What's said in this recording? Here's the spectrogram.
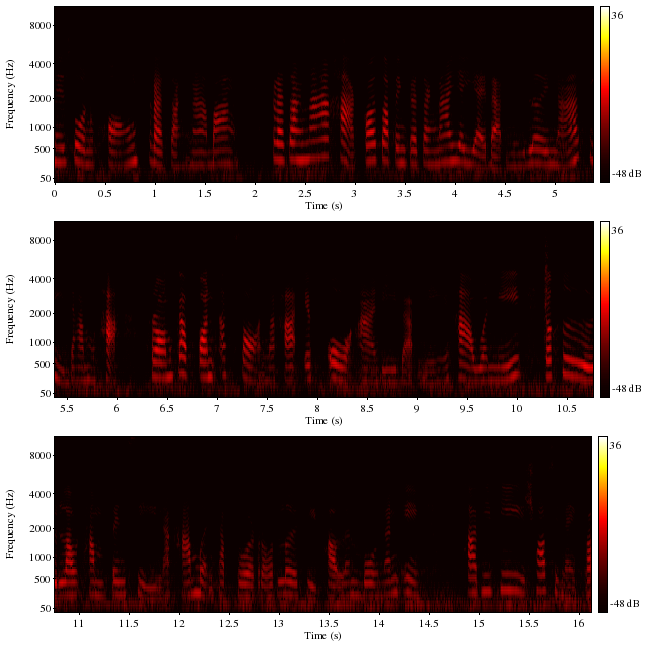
ในส่วนของกระจังหน้าบ้าง กระจังหน้าค่ะ ก็จะเป็นกระจังหน้าใหญ่ ๆ แบบนี้เลยนะสีดำค่ะ พร้อมกับฟอนต์อักษรนะคะ F O R D แบบนี้ค่ะ วันนี้ก็คือเราทำเป็นสีนะคะ เหมือนกับตัวรถเลยสีเทาแลมโบนั่นเอง ถ้าพี่ๆชอบสีไหนก็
